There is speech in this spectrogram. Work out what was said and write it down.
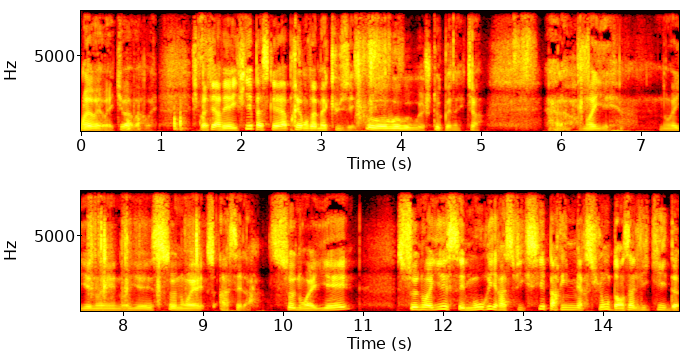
Ouais, ouais, ouais, tu vas voir, ouais. Je préfère vérifier parce qu'après on va m'accuser. Oh, ouais, ouais, ouais, je te connais, tiens. Alors, noyer. Noyer, noyer, noyer, se noyer. Ah, c'est là. Se noyer. Se noyer, c'est mourir asphyxié par immersion dans un liquide.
